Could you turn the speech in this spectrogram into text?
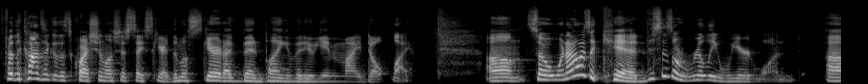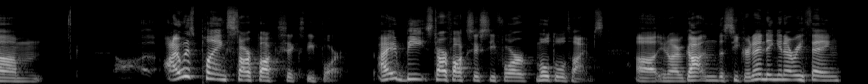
for the context of this question, let's just say scared. The most scared I've been playing a video game in my adult life. Um, so when I was a kid, this is a really weird one. Um, I was playing Star Fox 64. I had beat Star Fox 64 multiple times. Uh, you know, I've gotten the secret ending and everything,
